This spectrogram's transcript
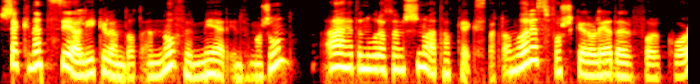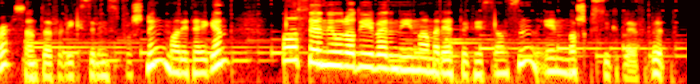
Sjekk nettsida likelønn.no for mer informasjon. Jeg heter Nora Sørensen, og jeg takker ekspertene våre, forsker og leder for CORE, Senter for likestillingsforskning, Marit Eigen, og seniorrådgiver Nina Merete Kristiansen i Norsk Sykepleierforbund.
